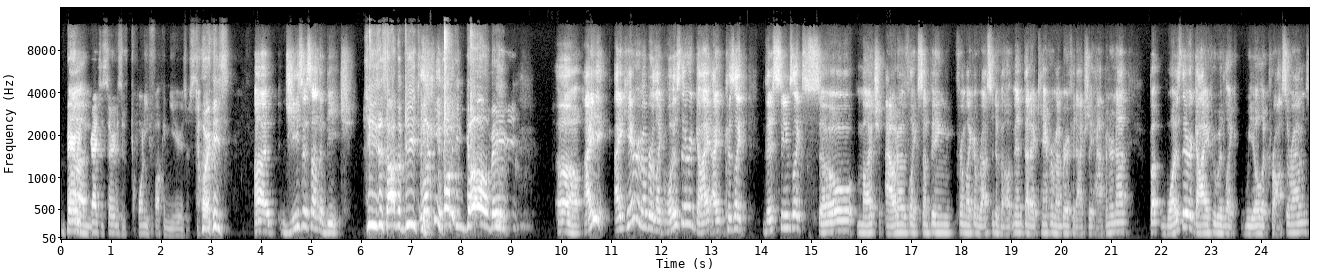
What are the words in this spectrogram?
barely um, scratched the surface of twenty fucking years of stories. uh, Jesus on the beach. Jesus on the beach, let's fucking go, baby. Oh, I I can't remember. Like, was there a guy? I because like this seems like so much out of like something from like Arrested Development that I can't remember if it actually happened or not. But was there a guy who would like wheel a cross around,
